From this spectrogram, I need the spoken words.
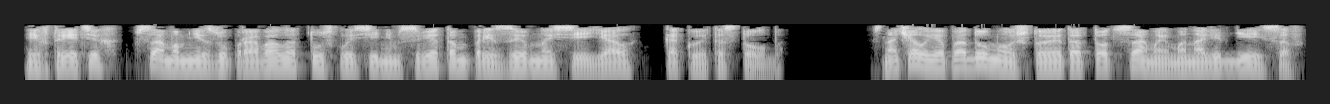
и в-третьих, в самом низу провала тускло-синим светом призывно сиял какой-то столб. Сначала я подумал, что это тот самый монолит гейсов,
